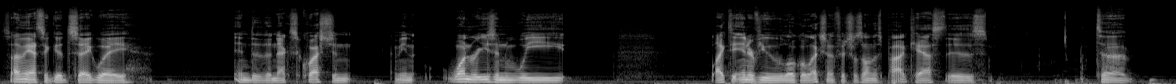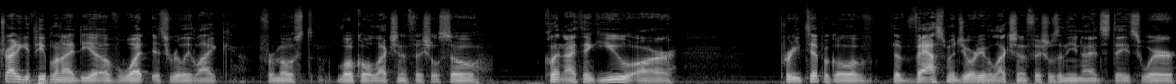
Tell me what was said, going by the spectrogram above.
So i think that's a good segue into the next question. I mean one reason we like to interview local election officials on this podcast is to try to give people an idea of what it's really like for most local election officials. So, Clinton, I think you are pretty typical of the vast majority of election officials in the United States, where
